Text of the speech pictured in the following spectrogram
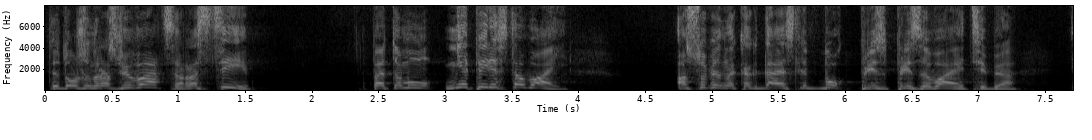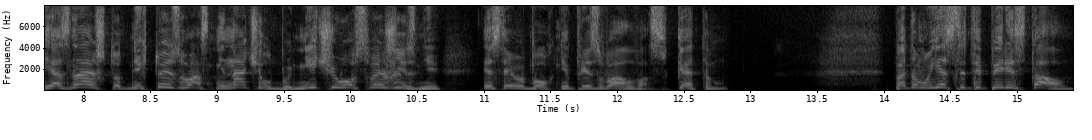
Ты должен развиваться, расти. Поэтому не переставай. Особенно, когда, если Бог призывает тебя – я знаю, что никто из вас не начал бы ничего в своей жизни, если бы Бог не призвал вас к этому. Поэтому если ты перестал,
